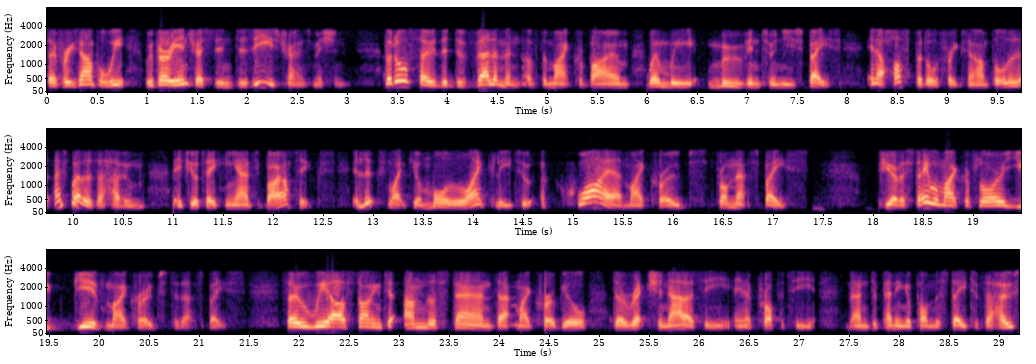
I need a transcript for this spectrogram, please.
So, for example, we, we're very interested in disease transmission but also the development of the microbiome when we move into a new space. In a hospital, for example, as well as a home, if you're taking antibiotics, it looks like you're more likely to acquire microbes from that space. If you have a stable microflora, you give microbes to that space. So we are starting to understand that microbial directionality in a property, and depending upon the state of the host,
